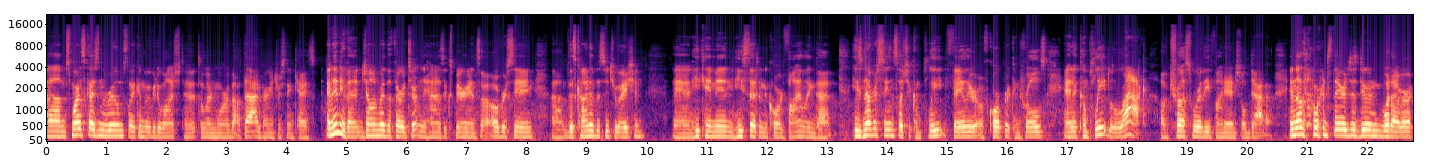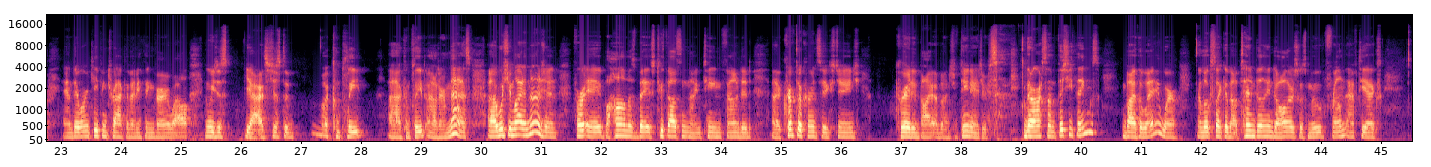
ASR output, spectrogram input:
Um, smartest guys in the room, so like a movie to watch to, to learn more about that. Very interesting case. In any event, John Ray III certainly has experience uh, overseeing um, this kind of a situation. And he came in, he said in the court filing that he's never seen such a complete failure of corporate controls and a complete lack of trustworthy financial data. In other words, they were just doing whatever and they weren't keeping track of anything very well. And we just, yeah, it's just a, a complete uh, complete utter mess, uh, which you might imagine for a Bahamas-based 2019 founded uh, cryptocurrency exchange created by a bunch of teenagers. there are some fishy things, by the way, where it looks like about $10 billion was moved from FTX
